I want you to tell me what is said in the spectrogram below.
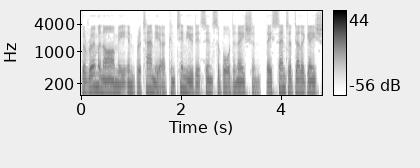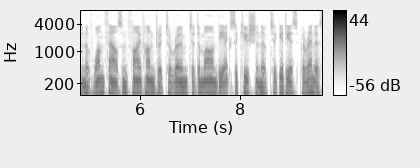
The Roman army in Britannia continued its insubordination, they sent a delegation of 1,500 to Rome to demand the execution of Tigidius Perennis,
